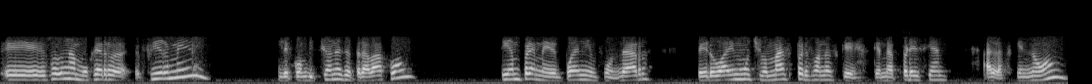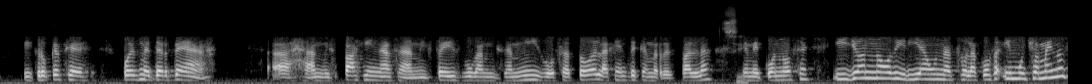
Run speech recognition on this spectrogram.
eh, soy una mujer firme, de convicciones de trabajo, siempre me pueden infundar, pero hay mucho más personas que, que me aprecian a las que no, y creo que se puedes meterte a, a, mis páginas, a mi Facebook, a mis amigos, a toda la gente que me respalda, que me conoce, y yo no diría una sola cosa, y mucho menos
